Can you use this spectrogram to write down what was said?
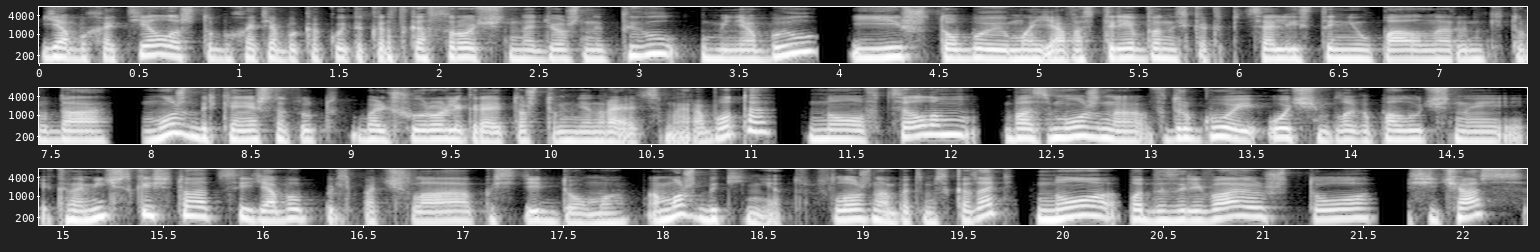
я бы хотела, чтобы хотя бы какой-то краткосрочный надежный тыл у меня был, и чтобы моя востребованность как специалиста не упала на рынке труда. Может быть, конечно, тут большую роль играет то, что мне нравится моя работа, но в целом, возможно, в другой очень благополучной экономической ситуации я бы предпочла посидеть дома. А может быть и нет. Сложно об этом сказать, но подозреваю, что сейчас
